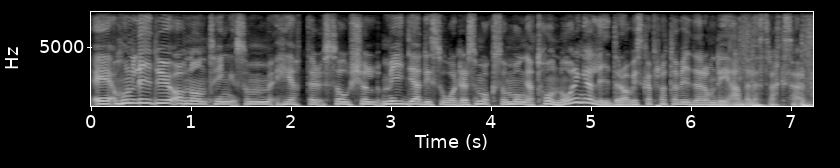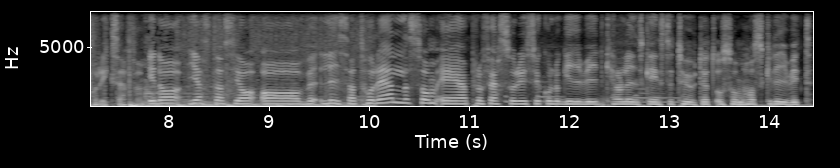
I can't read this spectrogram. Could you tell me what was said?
Eh, hon lider ju av någonting som heter social media disorder, som också många tonåringar lider av. Vi ska prata vidare om det alldeles strax här på Rix FM. Idag gästas jag av Lisa Torell, som är professor i psykologi vid Karolinska institutet och som har skrivit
